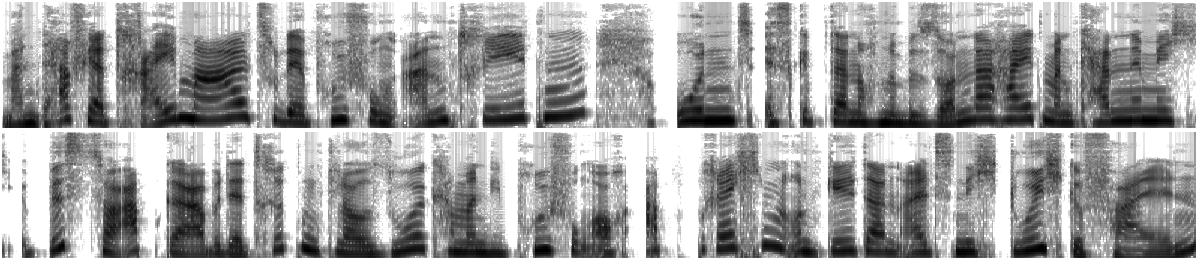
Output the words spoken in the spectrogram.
Man darf ja dreimal zu der Prüfung antreten und es gibt da noch eine Besonderheit. Man kann nämlich bis zur Abgabe der dritten Klausur kann man die Prüfung auch abbrechen und gilt dann als nicht durchgefallen.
